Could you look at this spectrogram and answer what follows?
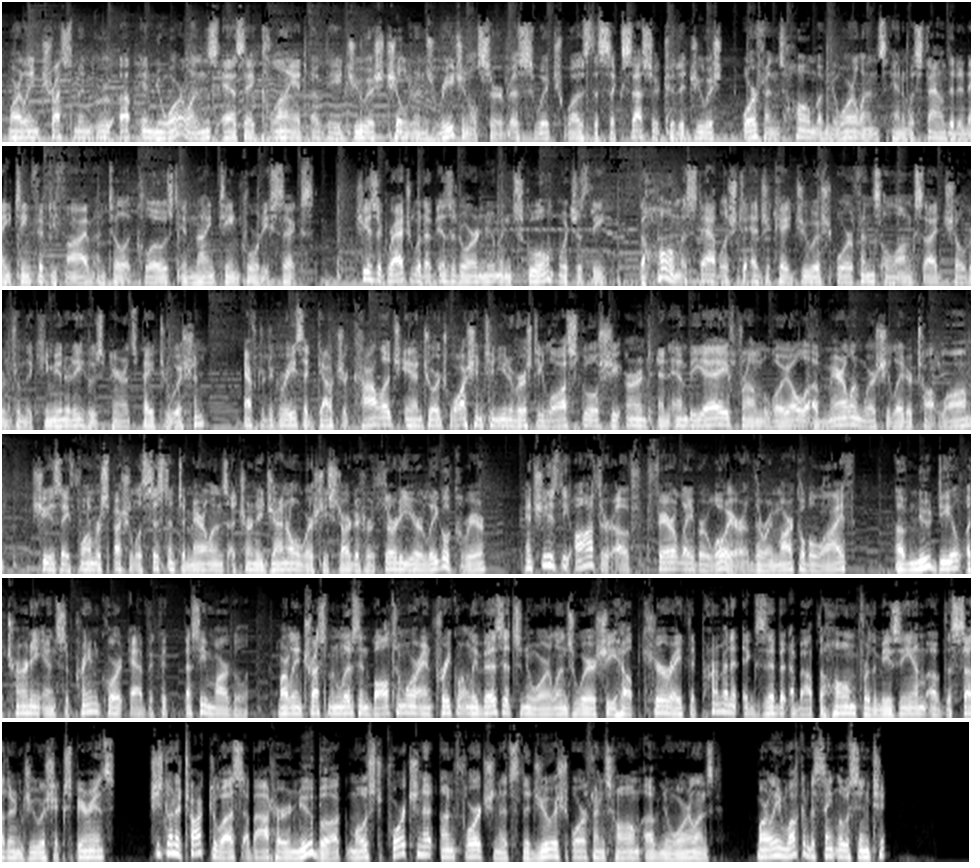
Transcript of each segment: Marlene Trestman grew up in New Orleans as a client of the Jewish Children's Regional Service, which was the successor to the Jewish Orphans Home of New Orleans and was founded in 1855 until it closed in 1946. She is a graduate of Isidore Newman School, which is the, the home established to educate Jewish orphans alongside children from the community whose parents pay tuition. After degrees at Goucher College and George Washington University Law School, she earned an MBA from Loyola of Maryland, where she later taught law. She is a former special assistant to Maryland's Attorney General, where she started her 30-year legal career. And she is the author of Fair Labor Lawyer, The Remarkable Life of New Deal attorney and Supreme Court advocate Bessie Margolin. Marlene Trestman lives in Baltimore and frequently visits New Orleans, where she helped curate the permanent exhibit about the home for the Museum of the Southern Jewish Experience She's going to talk to us about her new book, Most Fortunate Unfortunates, The Jewish Orphans Home of New Orleans. Marlene, welcome to St. Louis in Tune.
